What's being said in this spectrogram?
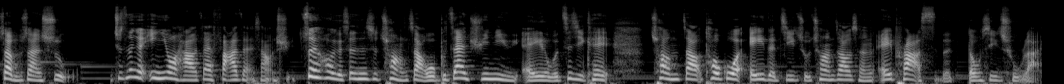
算不算数？就是那个应用还要再发展上去。最后一个甚至是创造，我不再拘泥于 A 了，我自己可以创造，透过 A 的基础创造成 A plus 的东西出来。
